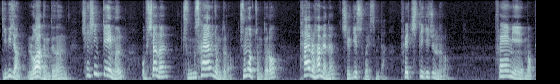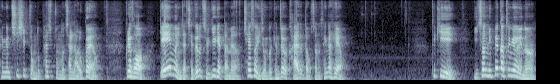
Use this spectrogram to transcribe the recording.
디비전, 로아 등등 최신 게임을 옵션을 중사양 정도로 중업 정도로 타협을 하면은 즐길 수가 있습니다 FHD 기준으로. 프레임이 뭐 평균 70 정도 80 정도 잘 나올 거예요. 그래서 게임을 이제 제대로 즐기겠다면 최소 이 정도 견적을 가야 된다고 저는 생각해요. 특히 2600 같은 경우에는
